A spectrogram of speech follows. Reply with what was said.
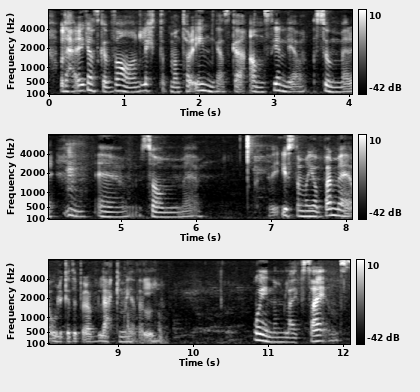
Och det här är ganska vanligt att man tar in ganska ansenliga summor Mm. eh, som eh, just när man jobbar med olika typer av läkemedel och inom life science.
